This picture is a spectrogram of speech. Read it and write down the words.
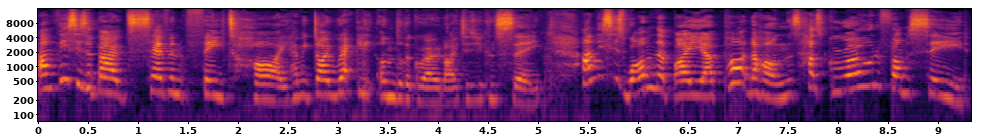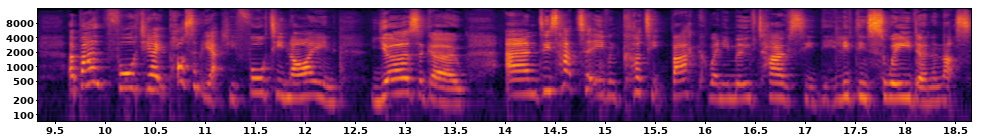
And this is about seven feet high, having directly under the grow light, as you can see. And this is one that my uh, partner Hans has grown from seed about 48, possibly actually 49 years ago and he's had to even cut it back when he moved house. He, he, lived in Sweden and that's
